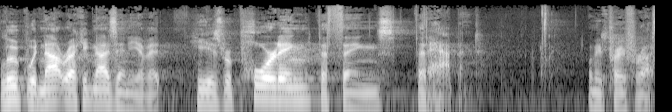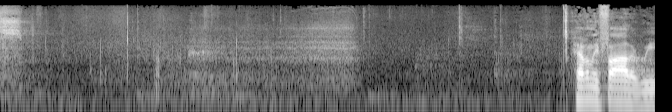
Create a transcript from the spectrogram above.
Luke would not recognize any of it. He is reporting the things that happened. Let me pray for us. Heavenly Father, we,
